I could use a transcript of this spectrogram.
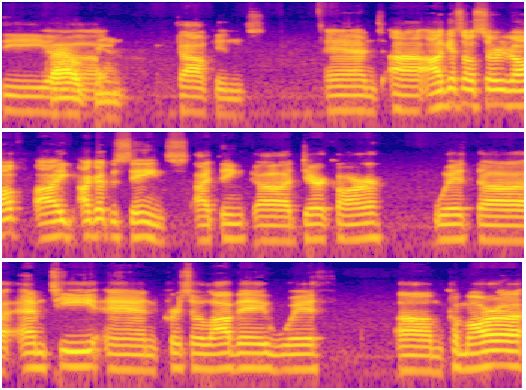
the uh, Falcon. Falcons. And uh, I guess I'll start it off. I, I got the Saints. I think uh, Derek Carr with uh, MT and Chris Olave with um, Kamara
